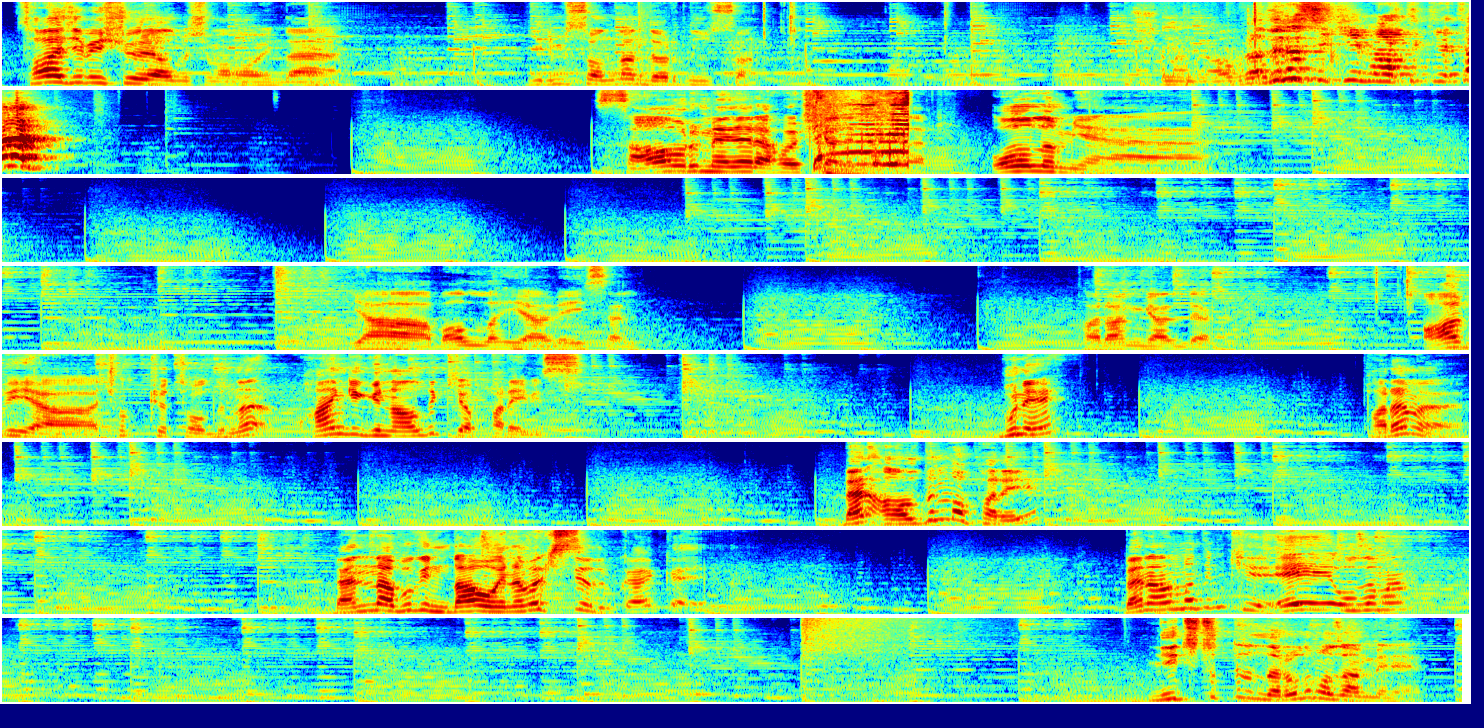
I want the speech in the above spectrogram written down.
Sadece 5 euro almışım ama oyunda ha. 20 sondan 4. son. Avradını sikeyim artık yeter! Saur Melera hoş geldin tekrar. Oğlum ya. Ya vallahi ya Veysel. Param geldi. Abi ya çok kötü oldu. Ne, hangi gün aldık ya parayı biz? Bu ne? Para mı? Ben aldım mı parayı? Ben daha bugün daha oynamak istiyordum kanka. Ben almadım ki. E o zaman Niye tutukladılar oğlum o zaman beni?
